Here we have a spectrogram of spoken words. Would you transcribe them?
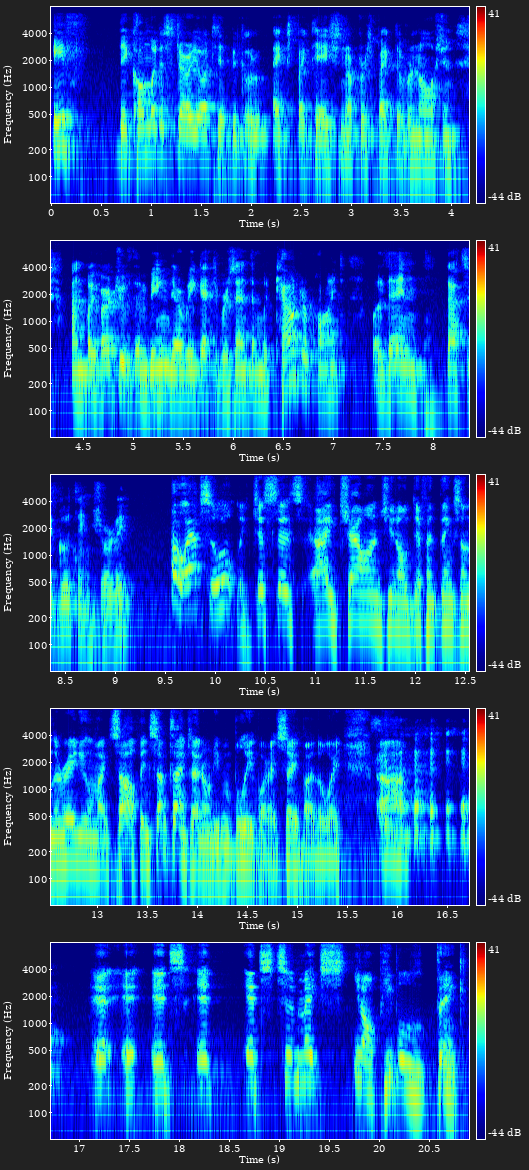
if they come with a stereotypical expectation or perspective or notion, and by virtue of them being there, we get to present them with counterpoint, well, then that's a good thing, surely. Oh, absolutely. Just as I challenge, you know, different things on the radio myself, and sometimes I don't even believe what I say. By the way, um, it, it, it's it it's to make you know people think,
